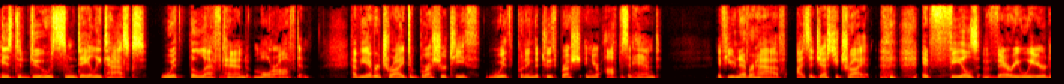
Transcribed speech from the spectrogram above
is to do some daily tasks with the left hand more often. Have you ever tried to brush your teeth with putting the toothbrush in your opposite hand? If you never have, I suggest you try it. it feels very weird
